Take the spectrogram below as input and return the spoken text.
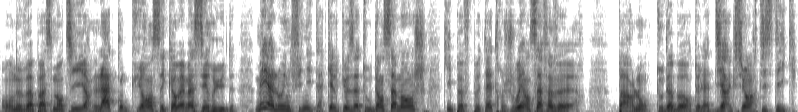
On ne va pas se mentir, la concurrence est quand même assez rude, mais Halo Infinite a quelques atouts dans sa manche qui peuvent peut-être jouer en sa faveur. Parlons tout d'abord de la direction artistique.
